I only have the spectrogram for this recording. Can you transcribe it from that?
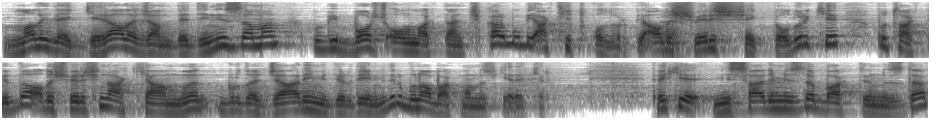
mal ile geri alacağım dediğiniz zaman bu bir borç olmaktan çıkar. Bu bir akit olur. Bir alışveriş şekli olur ki bu takdirde alışverişin ahkamı burada cari midir değil midir buna bakmamız gerekir. Peki misalimizde baktığımızda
